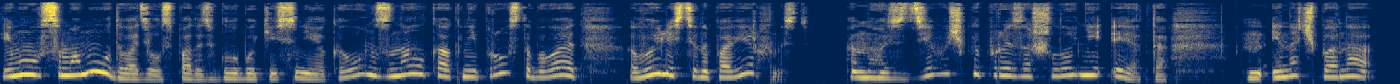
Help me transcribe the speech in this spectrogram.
Ему самому доводилось падать в глубокий снег, и он знал, как непросто бывает вылезти на поверхность. Но с девочкой произошло не это. Иначе бы она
